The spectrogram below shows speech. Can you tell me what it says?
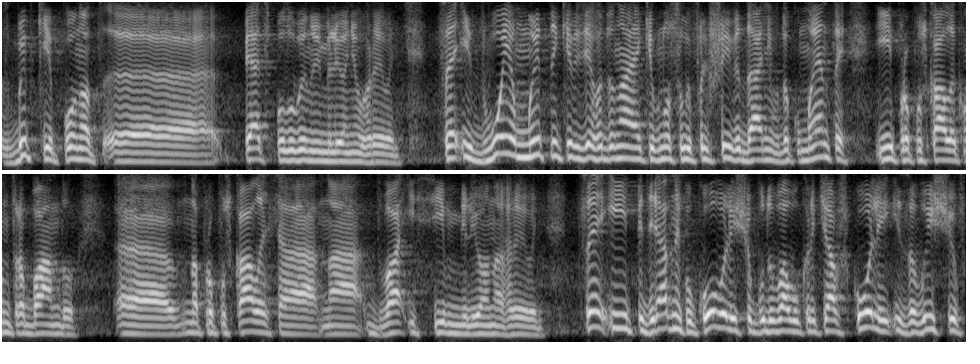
Збитки понад е, 5,5 мільйонів гривень. Це і двоє митників з Ягодина, які вносили фальшиві дані в документи і пропускали контрабанду. Е, напропускалися на 2,7 мільйона гривень. Це і підрядник у Ковалі, що будував укриття в школі і завищив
